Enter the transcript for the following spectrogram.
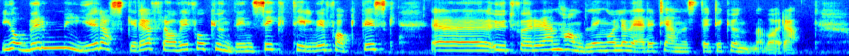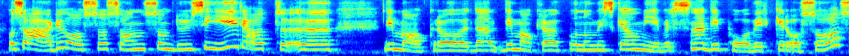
jobber mye raskere fra vi får kundeinnsikt til vi faktisk eh, utfører en handling og leverer tjenester til kundene våre. Og så er det jo også sånn som du sier, at eh, de, makro, de, makroøkonomiske omgivelsene de påvirker også oss.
